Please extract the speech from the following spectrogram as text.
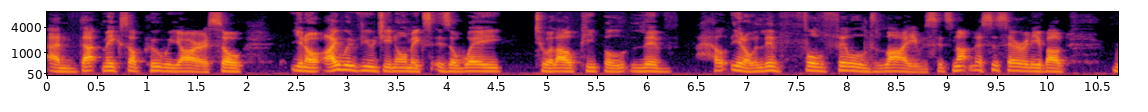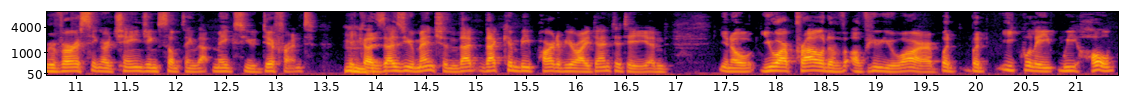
and that makes up who we are. So, you know, I would view genomics as a way to allow people live, you know, live fulfilled lives. It's not necessarily about reversing or changing something that makes you different. Because mm. as you mentioned that that can be part of your identity and you know you are proud of, of who you are but but equally we hope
